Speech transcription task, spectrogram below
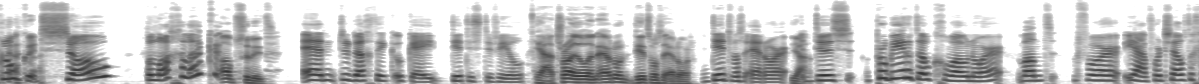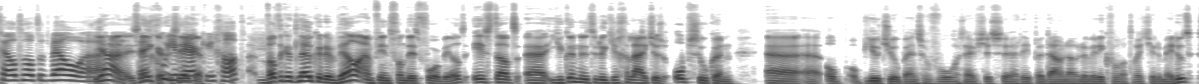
klonk het zo belachelijk. Absoluut. En toen dacht ik, oké, dit is te veel. Ja, trial and error. Dit was error. Dit was error. Ja. Dus probeer het ook gewoon hoor. Want voor, ja, voor hetzelfde geld had het wel Ja, een zeker, goede zeker. werking gehad. Wat ik het leuke er wel aan vind van dit voorbeeld, is dat eh, je kunt natuurlijk je geluidjes opzoeken eh, op, op YouTube en ze vervolgens eventjes rippen, downloaden, weet ik veel wat, wat je ermee doet.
